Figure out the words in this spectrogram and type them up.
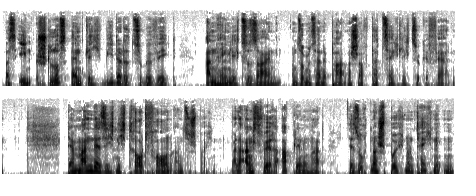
was ihn schlussendlich wieder dazu bewegt, anhänglich zu sein und somit seine Partnerschaft tatsächlich zu gefährden. Der Mann, der sich nicht traut, Frauen anzusprechen, weil er Angst vor ihrer Ablehnung hat, der sucht nach Sprüchen und Techniken,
